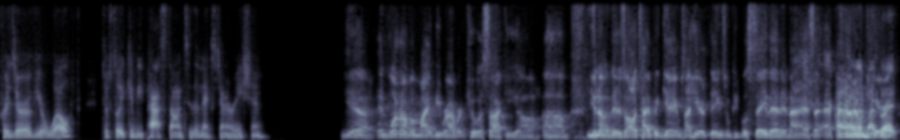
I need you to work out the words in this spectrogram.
preserve your wealth to, so it can be passed on to the next generation. Yeah, and one of them might be Robert Kiyosaki, y'all. Um, you know, there's all type of games. I hear things when people say that, and I, I act like I don't, I don't hear. It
